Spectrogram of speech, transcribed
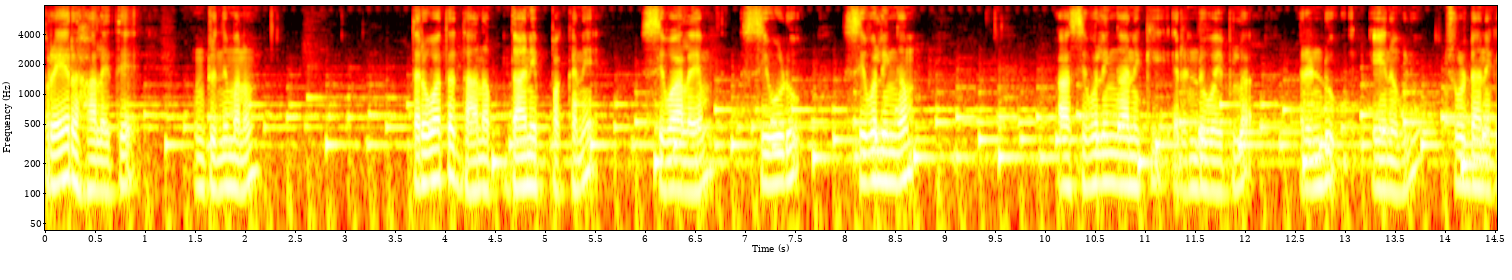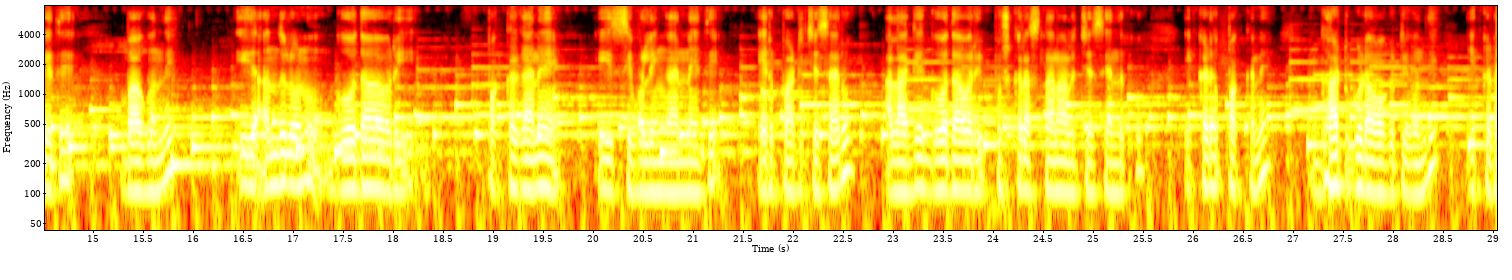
ప్రేయర్ హాల్ అయితే ఉంటుంది. మనం తరువాత దాన దాని పక్కనే శివాలయం శివుడు శివలింగం ఆ శివలింగానికి రెండు వైపులా రెండు ఏనుగులు చూడడానికైతే బాగుంది. ఇది అందులోనూ గోదావరి పక్కగానే ఈ శివలింగాన్ని అయితే ఏర్పాటు చేశారు. అలాగే గోదావరి పుష్కర స్నానాలు చేసేందుకు ఇక్కడ పక్కనే ఘాట్ కూడా ఒకటి ఉంది. ఇక్కడ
